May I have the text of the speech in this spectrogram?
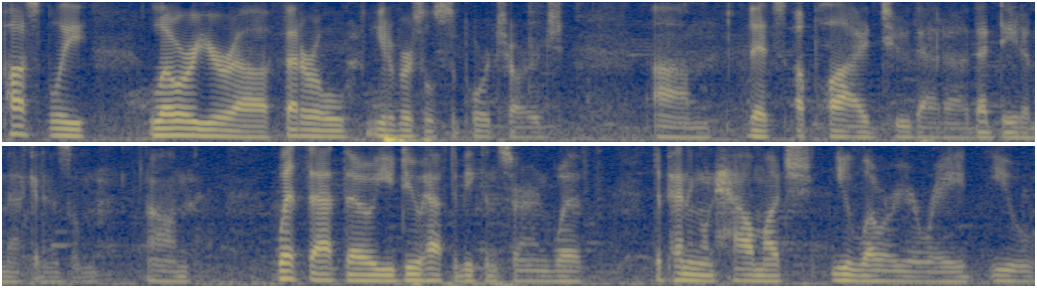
possibly lower your uh, federal universal support charge um, that's applied to that uh, that data mechanism. Um, with that, though, you do have to be concerned with, depending on how much you lower your rate, you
